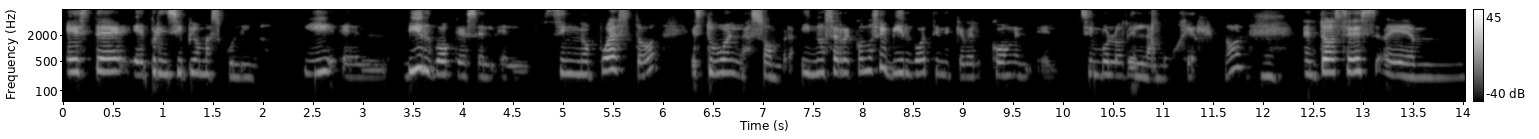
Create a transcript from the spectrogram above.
este el principio masculino y el Virgo, que es el, signo opuesto, estuvo en la sombra y no se reconoce. Virgo tiene que ver con el, símbolo de la mujer, ¿no? Entonces, em,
